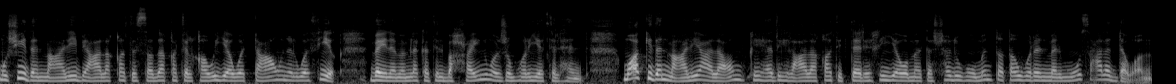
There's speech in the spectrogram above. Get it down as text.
مشيدا معالي بعلاقات الصداقة القوية والتعاون الوثيق بين مملكة البحرين وجمهورية الهند مؤكدا معالي على عمق هذه العلاقات التاريخية وما تشهده من تطور ملموس على الدوام.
